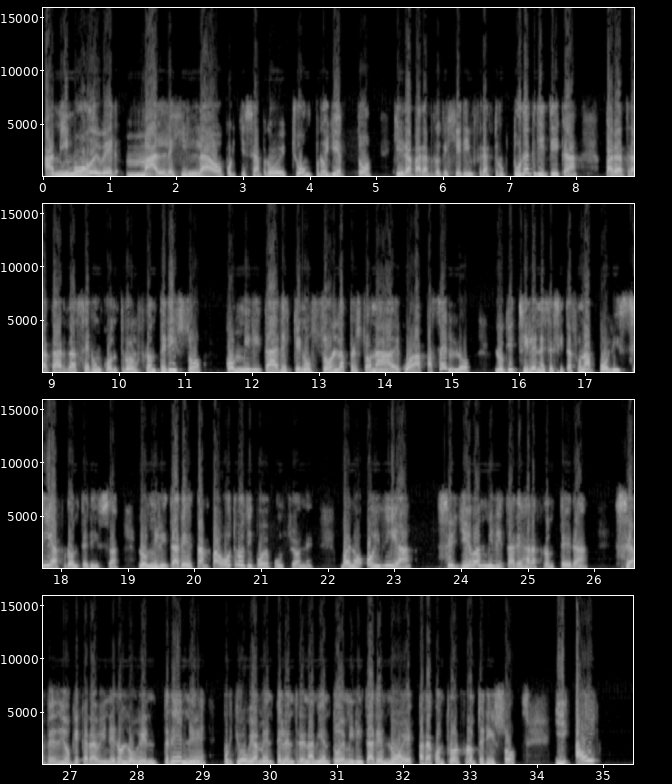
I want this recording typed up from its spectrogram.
A mi modo de ver, mal legislado porque se aprovechó un proyecto que era para proteger infraestructura crítica, para tratar de hacer un control fronterizo con militares que no son las personas adecuadas para hacerlo. Lo que Chile necesita es una policía fronteriza. Los militares están para otro tipo de funciones. Bueno, hoy día se llevan militares a la frontera, se ha pedido que Carabineros los entrene porque obviamente el entrenamiento de militares no es para control fronterizo, y hay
